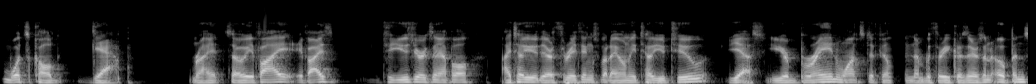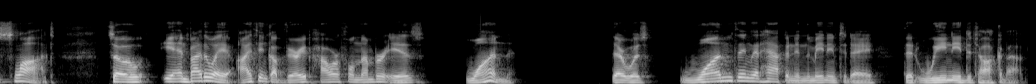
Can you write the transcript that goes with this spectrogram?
what's called gap, right? So if I if I to use your example, I tell you there are three things, but I only tell you two. Yes, your brain wants to fill in number three because there's an open slot. So, yeah, and by the way, I think a very powerful number is one. There was one thing that happened in the meeting today that we need to talk about.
